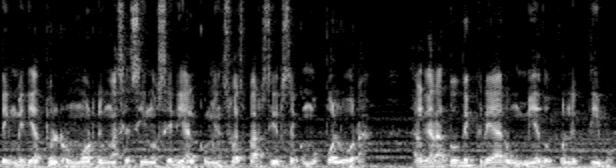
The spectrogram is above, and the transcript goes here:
De inmediato el rumor de un asesino serial comenzó a esparcirse como pólvora, al grado de crear un miedo colectivo.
